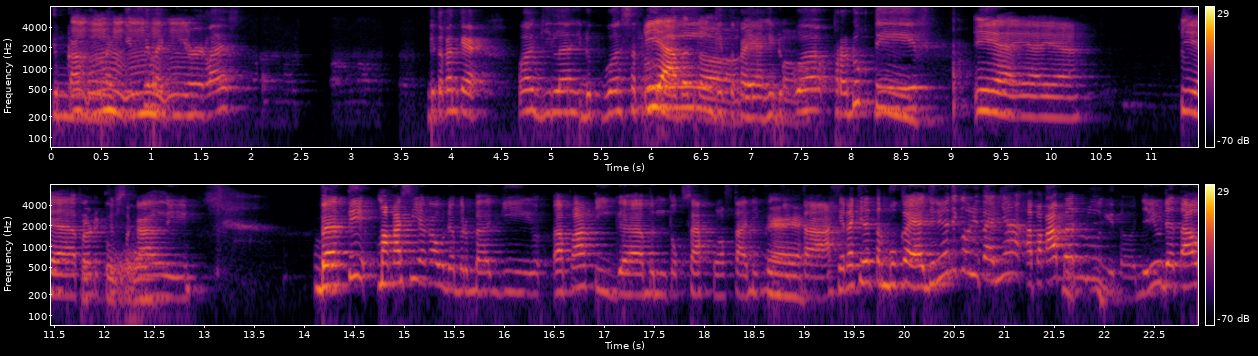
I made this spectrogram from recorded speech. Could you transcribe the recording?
kamu mm, like you feel like your life. Gitu kan kayak wah gila hidup gue seru iya, nih betul, gitu kayak hidup gue produktif hmm. iya iya iya iya produktif gitu. sekali berarti makasih ya kak udah berbagi apa tiga bentuk self love tadi ke Yeah. kita. Akhirnya kita terbuka ya. Jadi nanti kalau ditanya apa kabar lu gitu. Jadi udah tahu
